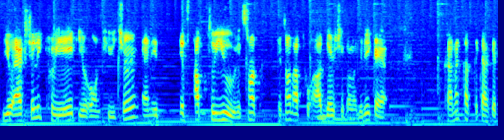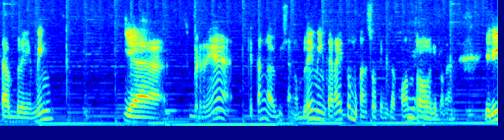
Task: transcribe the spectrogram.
you actually create your own future and it it's up to you. It's not it's not up to others gitu loh. Jadi kayak karena ketika kita blaming ya sebenarnya kita nggak bisa nge-blaming karena itu bukan sesuatu yang bisa kontrol Mm-mm. gitu kan. Jadi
